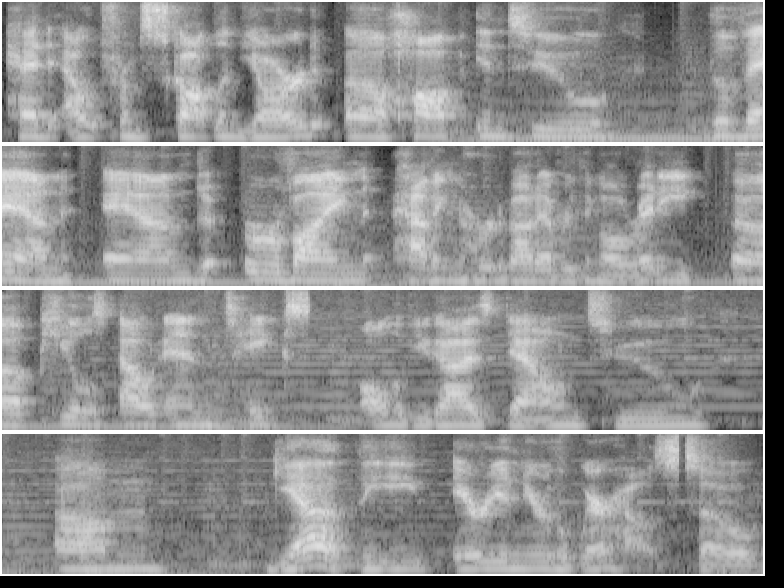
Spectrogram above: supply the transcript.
head out from Scotland Yard, uh, hop into the van, and Irvine, having heard about everything already, uh, peels out and takes all of you guys down to, um, yeah, the area near the warehouse. So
